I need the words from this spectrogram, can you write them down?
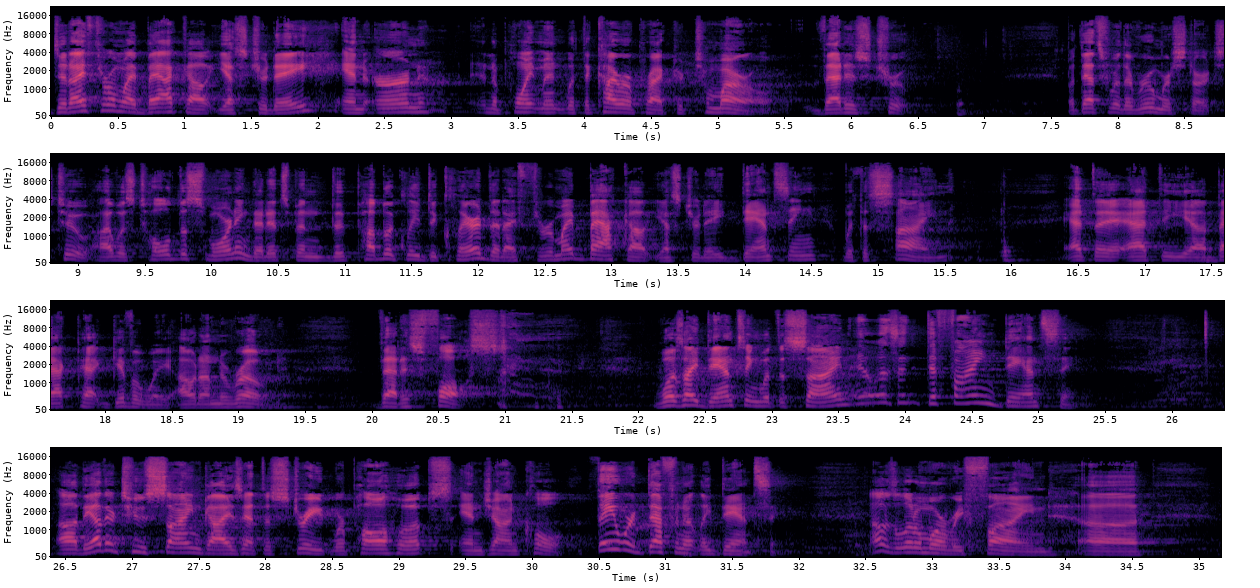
Did I throw my back out yesterday and earn an appointment with the chiropractor tomorrow? That is true. But that's where the rumor starts, too. I was told this morning that it's been publicly declared that I threw my back out yesterday dancing with a sign at the, at the uh, backpack giveaway out on the road. That is false. was I dancing with the sign? It wasn't defined dancing. Uh, the other two sign guys at the street were Paul Hoops and John Cole. They were definitely dancing. I was a little more refined, uh,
